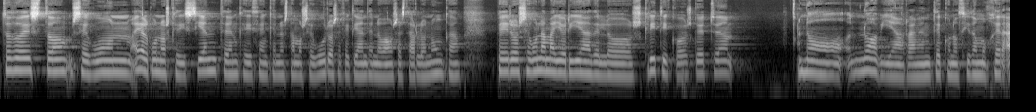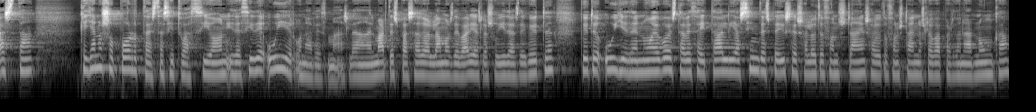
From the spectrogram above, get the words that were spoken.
Todo esto, según hay algunos que disienten, que dicen que no estamos seguros, efectivamente no vamos a estarlo nunca, pero según la mayoría de los críticos, Goethe no, no había realmente conocido mujer hasta que ya no soporta esta situación y decide huir una vez más. el martes pasado hablamos de varias las huidas de Goethe. Goethe huye de nuevo, esta vez a Italia, sin despedirse de Charlotte von Stein. Charlotte von Stein no se lo va a perdonar nunca.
